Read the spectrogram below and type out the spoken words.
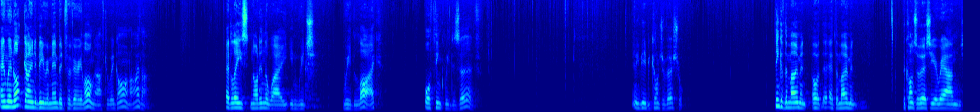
And we're not going to be remembered for very long after we're gone either. At least, not in the way in which we'd like or think we deserve. Let me be controversial. Think of the moment, or at the moment, the controversy around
